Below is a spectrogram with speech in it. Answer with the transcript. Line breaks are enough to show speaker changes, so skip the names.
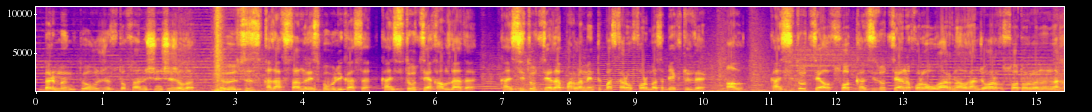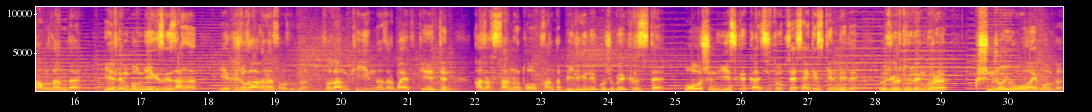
1993 жылы тәуелсіз қазақстан республикасы конституция қабылдады. Конституцияда парламенттік басқару формасы бекітілді. Ал конституциялық сот конституцияны қорғауға арналған жоғарғы сот органына қабылданды. Елдің бұл негізгі заңы екі жылға ғана созылды. Содан кейін назарбаев кенеттен қазақстанның толыққанды билігіне көшуге кірісті. Ол үшін ескі конституция сәйкес келмеді. Өзгертуден гөрі күшін жою оңай болды.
